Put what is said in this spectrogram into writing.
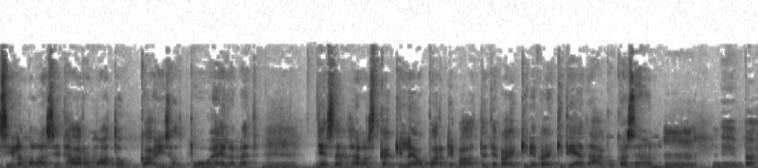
silmälasit, harmaa tukka, isot puuhelmet mm. ja sen sellaiset kaikki leopardivaatteet ja kaikki, niin kaikki tietää kuka se on. Mm, niinpä.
